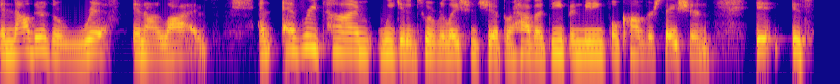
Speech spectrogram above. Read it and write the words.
And now there's a riff in our lives. And every time we get into a relationship or have a deep and meaningful conversation, it is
